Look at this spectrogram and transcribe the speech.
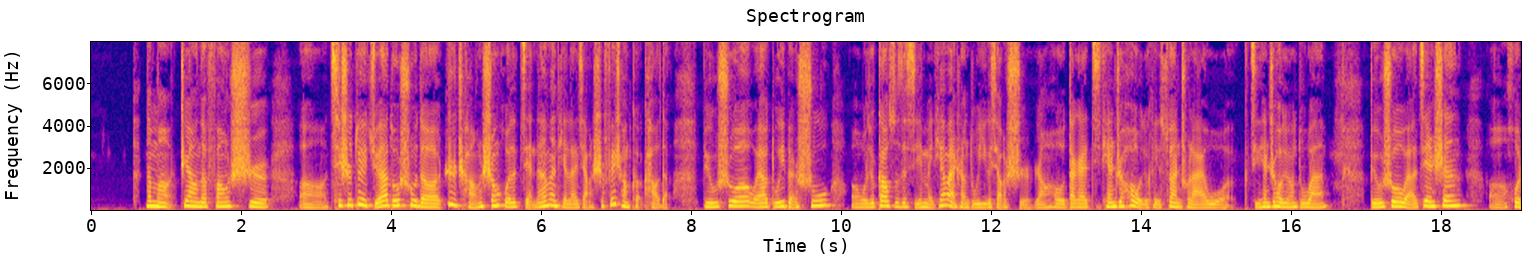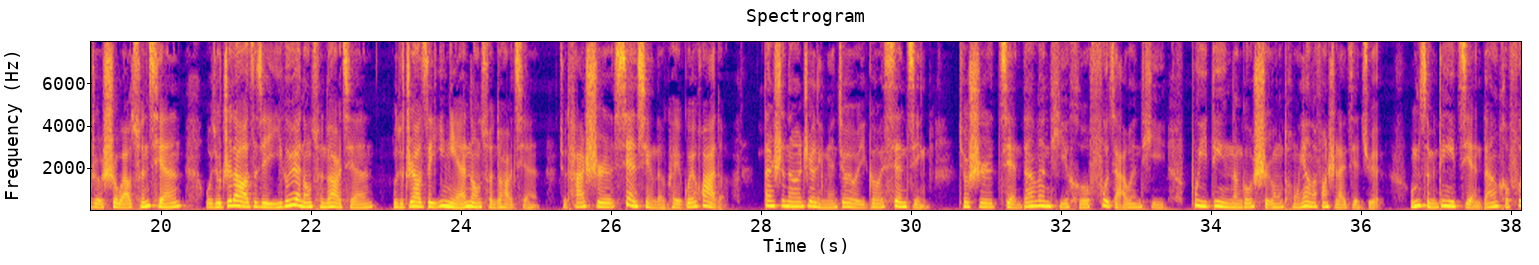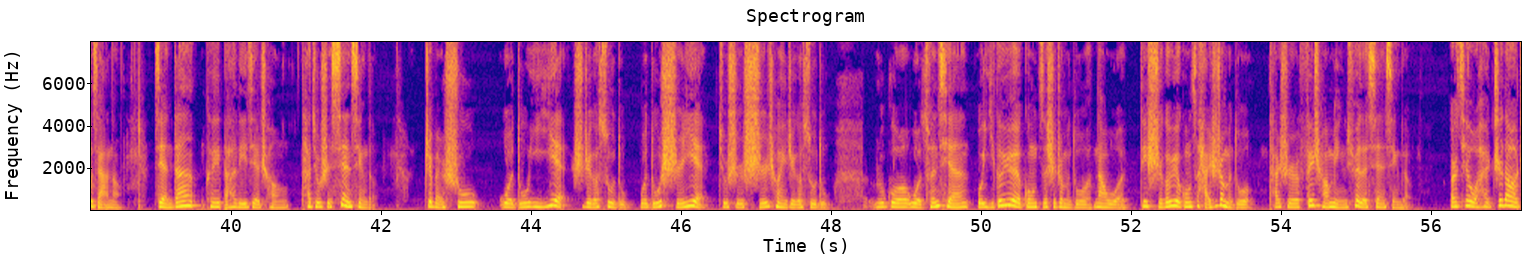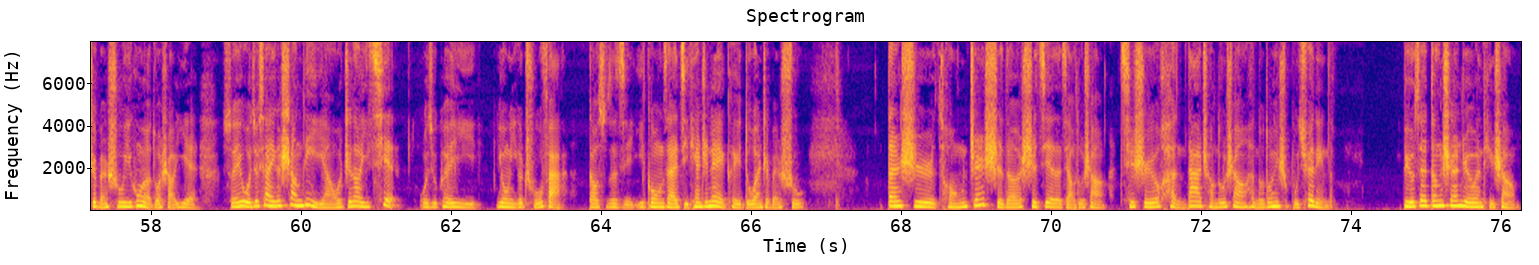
那么这样的方式，呃，其实对绝大多数的日常生活的简单问题来讲是非常可靠的。比如说，我要读一本书，呃，我就告诉自己每天晚上读一个小时，然后大概几天之后，我就可以算出来我几天之后就能读完。比如说，我要健身，呃，或者是我要存钱，我就知道自己一个月能存多少钱，我就知道自己一年能存多少钱，就它是线性的，可以规划的。但是呢，这里面就有一个陷阱。就是简单问题和复杂问题不一定能够使用同样的方式来解决。我们怎么定义简单和复杂呢？简单可以把它理解成它就是线性的。这本书我读一页是这个速度，我读十页就是十乘以这个速度。如果我存钱，我一个月工资是这么多，那我第十个月工资还是这么多，它是非常明确的线性的。而且我还知道这本书一共有多少页，所以我就像一个上帝一样，我知道一切，我就可以用一个除法告诉自己，一共在几天之内可以读完这本书。但是从真实的世界的角度上，其实有很大程度上很多东西是不确定的。比如在登山这个问题上，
